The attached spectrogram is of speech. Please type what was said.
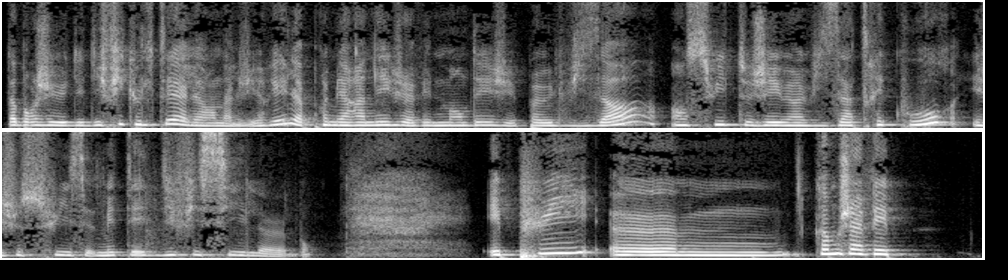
D'abord, j'ai eu des difficultés à aller en Algérie. La première année que j'avais demandé, j'ai pas eu le visa. Ensuite, j'ai eu un visa très court et je suis, m'était difficile. Euh, bon. Et puis, euh, comme j'avais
